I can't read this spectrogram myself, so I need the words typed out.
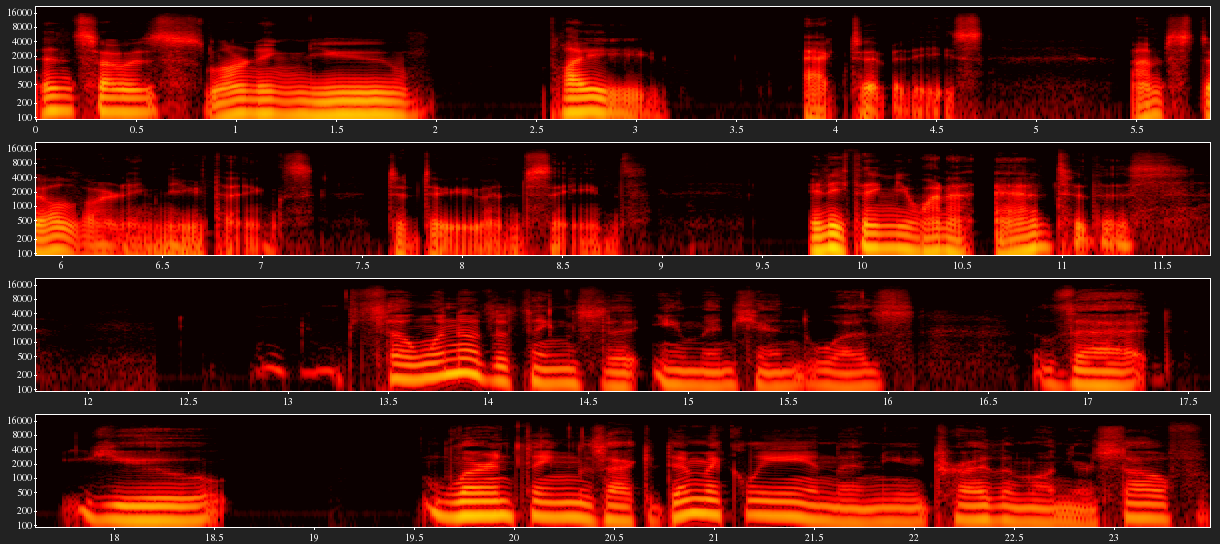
And so is learning new play activities. I'm still learning new things to do in scenes. Anything you want to add to this? So, one of the things that you mentioned was that you learn things academically and then you try them on yourself.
